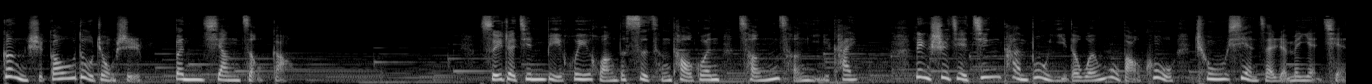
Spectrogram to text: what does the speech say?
更是高度重视，奔相走告。随着金碧辉煌的四层套棺层层移开，令世界惊叹不已的文物宝库出现在人们眼前。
